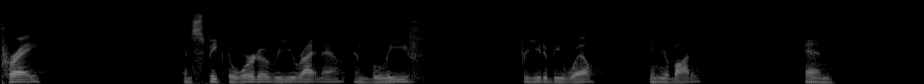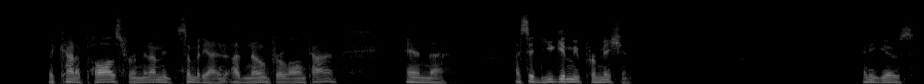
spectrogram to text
pray and speak the word over you right now and believe for you to be well in your body? And they kind of paused for a minute. I mean, somebody I, have known for a long time. And uh, I said, Do you give me permission? And he goes,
